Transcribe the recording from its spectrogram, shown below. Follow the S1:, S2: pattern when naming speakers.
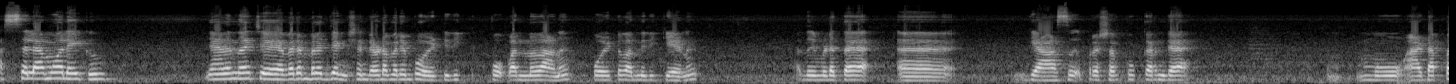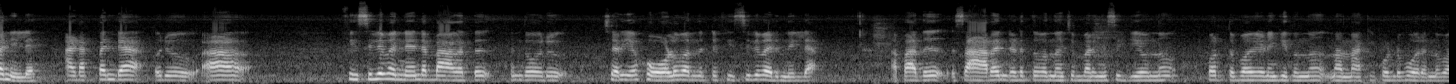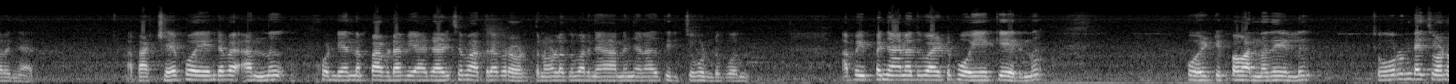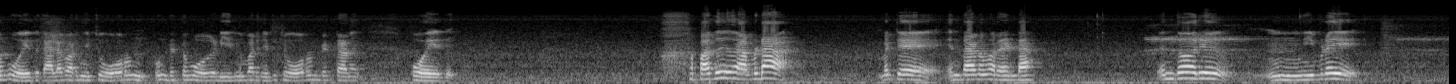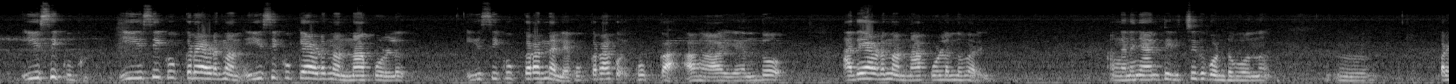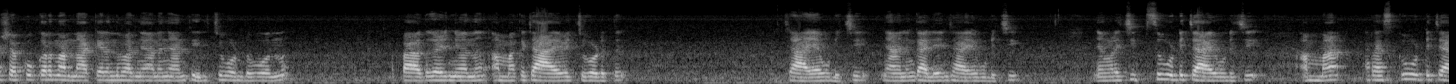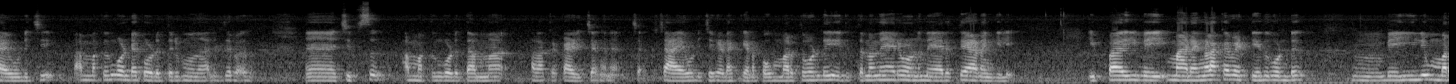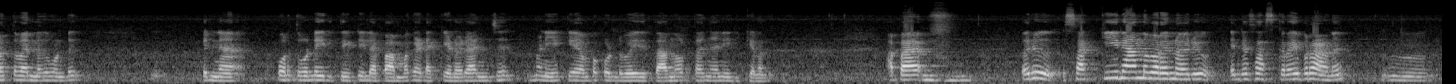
S1: അസ്സലാമു അലൈക്കും ഞാനെന്ന് ചേവരമ്പലം ജംഗ്ഷന്റെ അവിടെ വരെ പോയിട്ടിരി വന്നതാണ്. പോയിട്ട് വന്നിരിക്കുകയാണ് അത് ഇവിടുത്തെ ഗ്യാസ് പ്രഷർ കുക്കറിന്റെ മൂ അടപ്പനില്ലേ? അടപ്പന്റെ ഒരു ആ ഫിസിൽ വന്നതിന്റെ ഭാഗത്ത് എന്തോ ഒരു ചെറിയ ഹോൾ വന്നിട്ട് ഫിസിൽ വരുന്നില്ല. അപ്പം അത് സാറ് എന്റെ അടുത്ത് വന്ന് വെച്ചും പറഞ്ഞ് സിജി ഒന്ന് പുറത്ത് പോവുകയാണെങ്കിൽ ഇതൊന്ന് നന്നാക്കി കൊണ്ടുപോരെന്ന് പറഞ്ഞായിരുന്നു. അക്ഷയ പോയതിന്റെ അന്ന് കൊണ്ടുവന്നപ്പോൾ അവിടെ വ്യാഴാഴ്ച മാത്രമേ പ്രവർത്തനമുള്ളൂ എന്ന് പറഞ്ഞ കാരണം ഞാനത് തിരിച്ചു കൊണ്ടുപോകുന്നു അപ്പോൾ ഇപ്പം ഞാനതുമായിട്ട് പോയേക്കായിരുന്നു. പോയിട്ട് ഇപ്പം വന്നതേ ഉള്ളു. ചോറുണ്ടച്ചുകൊണ്ട് പോയത്. കല പറഞ്ഞ് ചോറ് ഉണ്ടിട്ട് പോകടി എന്ന് പറഞ്ഞിട്ട് ചോറുണ്ടിട്ടാണ് പോയത്. അപ്പം അത് അവിടെ മറ്റേ എന്താണ് പറയണ്ട? എന്തോ ഒരു ഇവിടെ ഈസി കുക്ക്. ഈസി കുക്കർ അവിടെ ഈസി കുക്കേ അവിടെ നന്നാക്കുള്ളു. ഈസി കുക്കർ എന്നല്ലേ കുക്കറ കുക്ക എന്തോ അതേ അവിടെ നന്നാക്കുള്ളെന്ന് പറഞ്ഞു അങ്ങനെ ഞാൻ തിരിച്ചിത് കൊണ്ടുപോന്ന്. പ്രഷർ കുക്കർ നന്നാക്കലെന്ന് പറഞ്ഞാണ് ഞാൻ തിരിച്ചു കൊണ്ടുപോന്ന്. അപ്പോൾ അത് കഴിഞ്ഞ് വന്ന് അമ്മയ്ക്ക് ചായ വെച്ച് കൊടുത്ത് ചായ കുടിച്ച് ഞാനും കലയും ചായ കുടിച്ച് ഞങ്ങൾ ചിപ്സ് കൂട്ടി ചായ കുടിച്ച് അമ്മ റസ്ക് കൂട്ടി ചായ കുടിച്ച് അമ്മക്കും കൊണ്ടേ കൊടുത്തൊരു മൂന്നാലഞ്ച് ചിപ്സ് അമ്മക്കും കൊടുത്ത് അമ്മ അതൊക്കെ കഴിച്ച് അങ്ങനെ ചായ കുടിച്ച് കിടക്കുകയാണ്. അപ്പോൾ ഉമ്മർത്ത് കൊണ്ട് ഇരുത്തണ നേരമാണ് നേരത്തെ ആണെങ്കിൽ. ഇപ്പം ഈ വെയ് മരങ്ങളൊക്കെ വെട്ടിയത് കൊണ്ട് വെയിൽ ഉമ്മറത്ത് വന്നത് കൊണ്ട് പിന്നെ പുറത്തു കൊണ്ട് ഇരുത്തിയിട്ടില്ല. അപ്പം അമ്മ കിടക്കുകയാണ്. ഒരു അഞ്ച് മണിയൊക്കെ ആകുമ്പോൾ കൊണ്ടുപോയി ഇരുത്താമെന്ന് ഓർത്താണ് ഞാൻ ഇരിക്കണത്. അപ്പം ഒരു സക്കീന എന്ന് പറയുന്ന ഒരു എന്റെ സബ്സ്ക്രൈബറാണ്.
